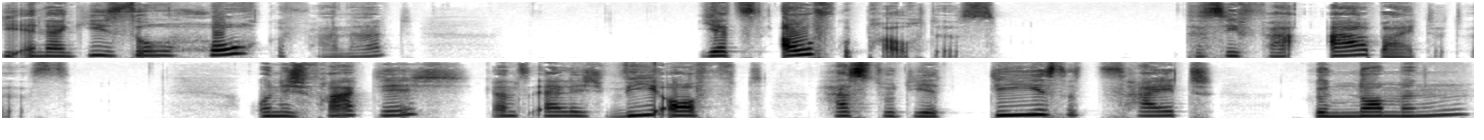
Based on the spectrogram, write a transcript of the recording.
die Energie so hochgefahren hat, jetzt aufgebraucht ist, dass sie verarbeitet ist. Und ich frage dich ganz ehrlich, wie oft hast du dir diese Zeit genommen,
